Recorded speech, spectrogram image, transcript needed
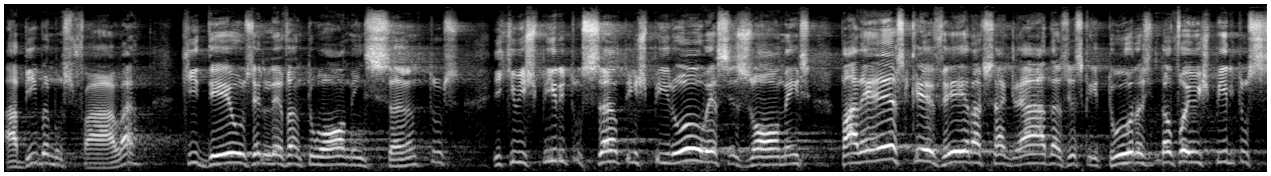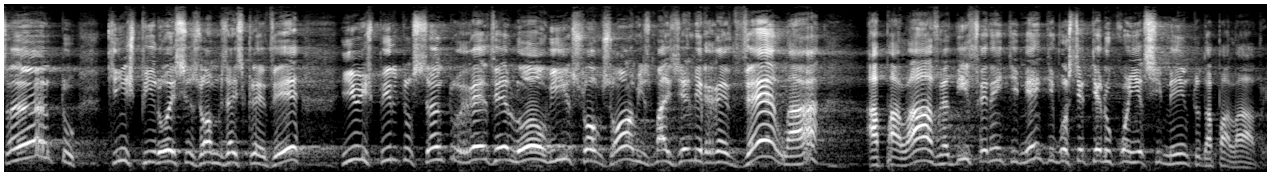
A Bíblia nos fala que Deus ele levantou homens santos e que o Espírito Santo inspirou esses homens para escrever as sagradas escrituras. Então foi o Espírito Santo que inspirou esses homens a escrever e o Espírito Santo revelou isso aos homens, mas ele revela a palavra, diferentemente de você ter o conhecimento da palavra.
